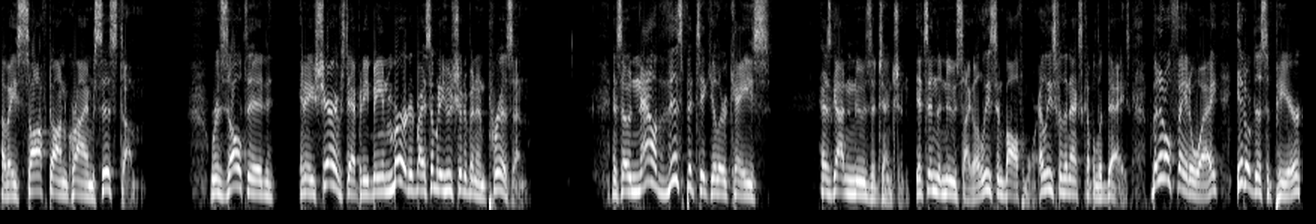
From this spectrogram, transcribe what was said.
of a soft on crime system, resulted in a sheriff's deputy being murdered by somebody who should have been in prison. And so now this particular case has gotten news attention. It's in the news cycle, at least in Baltimore, at least for the next couple of days. But it'll fade away, it'll disappear,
